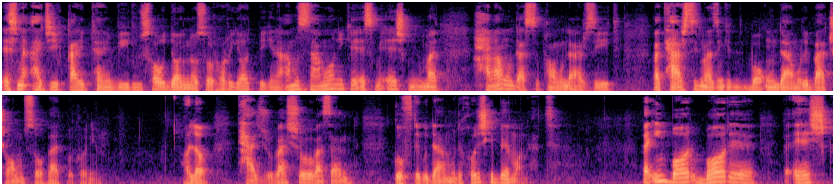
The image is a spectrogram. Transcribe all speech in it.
اسم عجیب قریب ترین ویروس ها و دایناسور ها رو یاد بگیرن. اما زمانی که اسم عشق می اومد هممون دست و پامون لرزید. و ترسیدیم از اینکه با اون در مورد بچه همون صحبت بکنیم. حالا تجربهش رو مثلا گفتگو در مورد خودش که بماند. و این بار بار عشق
